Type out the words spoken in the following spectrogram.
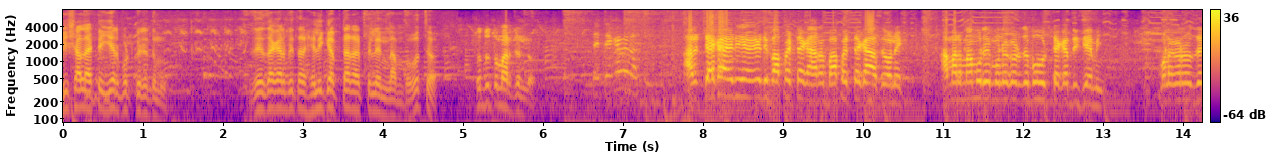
বিশাল একটা এয়ারপোর্ট করে দেবো। যে জায়গার ভিতরে হেলিকপ্টার আর প্লেন নামবো বুঝছ? শুধু তোমার জন্য। আরে টাকা এটি এটি বাপের টাকা আরও বাপের টাকা আছে অনেক। আমার মামুরে মনে করো যে বহুত টাকা দিছি আমি। মনে করো যে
